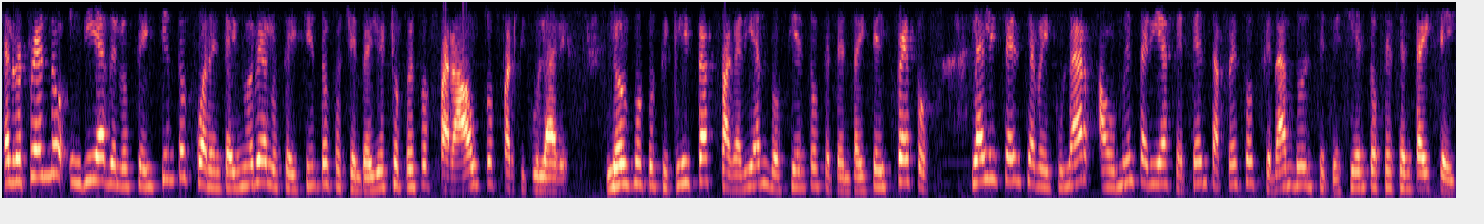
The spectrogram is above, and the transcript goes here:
El refrendo iría de los 649 a los 688 pesos para autos particulares. Los motociclistas pagarían 276 pesos. La licencia vehicular aumentaría 70 pesos, quedando en 766.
